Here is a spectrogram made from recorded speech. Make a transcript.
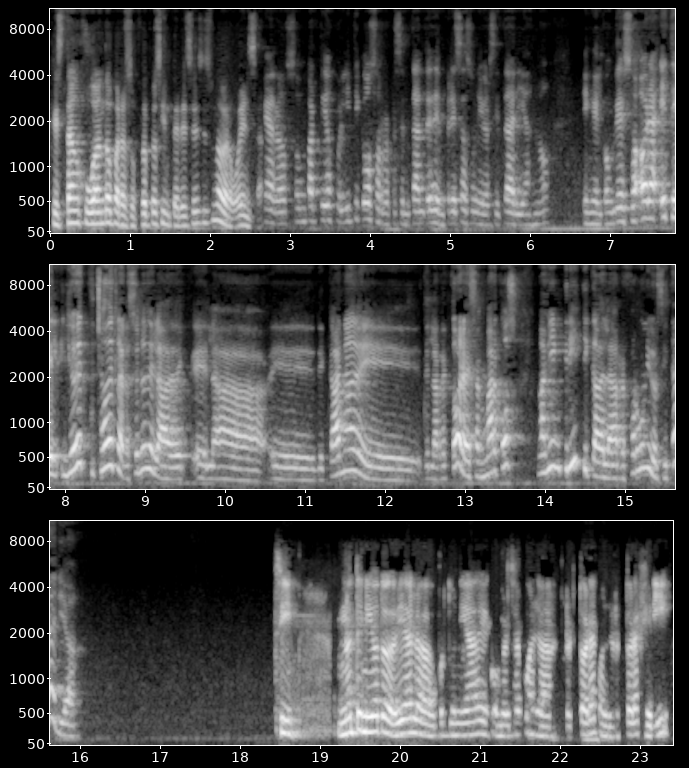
que están jugando para sus propios intereses, es una vergüenza. Claro, son partidos políticos o representantes de empresas universitarias, ¿no? En el Congreso. Ahora, yo he escuchado declaraciones de la, de, la eh, decana de, de la rectora de San Marcos, más bien crítica de la reforma universitaria. Sí, no he tenido todavía la oportunidad de conversar con la rectora, con la rectora Gerí,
